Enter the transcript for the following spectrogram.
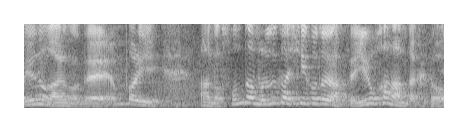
いうのがあるのでやっぱりあのそんな難しいことじゃなくていろはなんだけど、ね、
